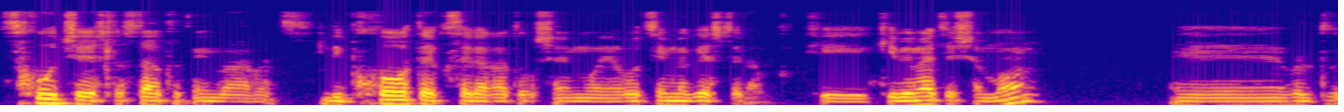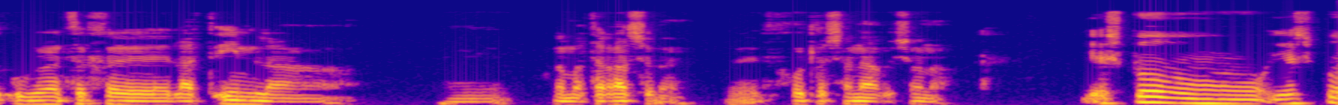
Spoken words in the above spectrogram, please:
זכות שיש לסטארט-אפים בארץ, לבחור את האקסלרטור שהם רוצים לגשת אליו, כי, כי באמת יש המון, אבל הוא באמת צריך אה, להתאים אה, למטרה שלהם, אה, לפחות לשנה הראשונה. יש פה, יש פה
